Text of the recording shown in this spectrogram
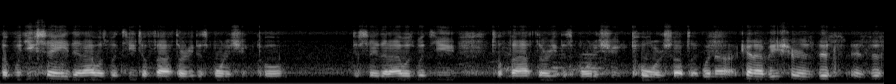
Look, would you say that I was with you till 5:30 this morning shooting pool? Just say that I was with you till 5:30 this morning shooting pool or something. Well, uh, can I be sure? Is this is this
